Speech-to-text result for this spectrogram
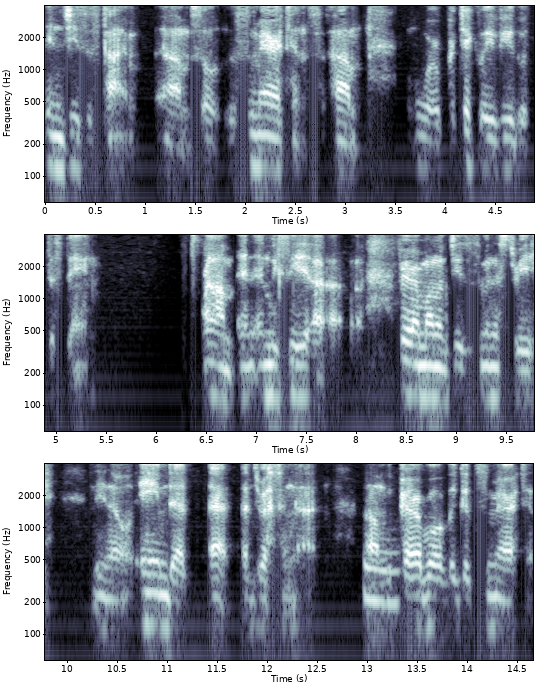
in Jesus' time. Um, so the Samaritans um, were particularly viewed with disdain. Um, and, and we see a, a, fair amount of Jesus' ministry, you know, aimed at, at addressing that. Um, mm-hmm. The parable of the Good Samaritan,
